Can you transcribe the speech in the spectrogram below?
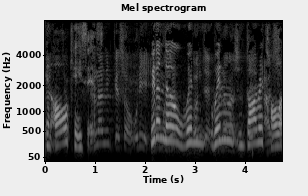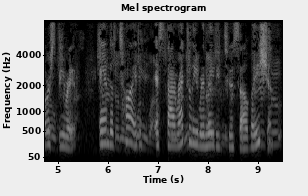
in all cases. We don't know when, when God will call our spirit, and the tithe is directly related to salvation.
